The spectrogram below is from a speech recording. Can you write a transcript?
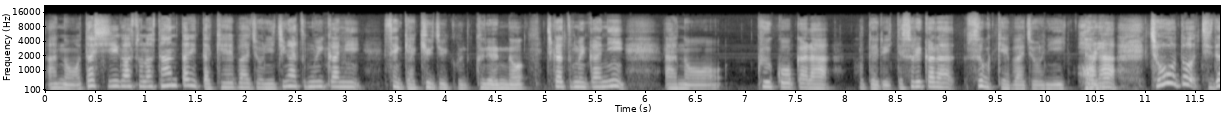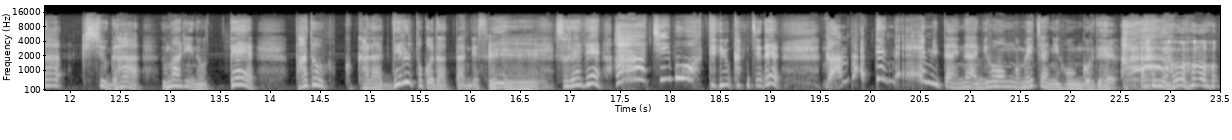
あの私がそのサンタニタ競馬場に1月6日に1999年の1月6日にあの空港からホテル行ってそれからすぐ競馬場に行ったら、はい、ちょうど千田騎手が馬に乗ってパドックから出るとこだったんです。えー、それで「ああチーボー!」っていう感じで「頑張ってね!」みたいな日本語めちゃ日本語であの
